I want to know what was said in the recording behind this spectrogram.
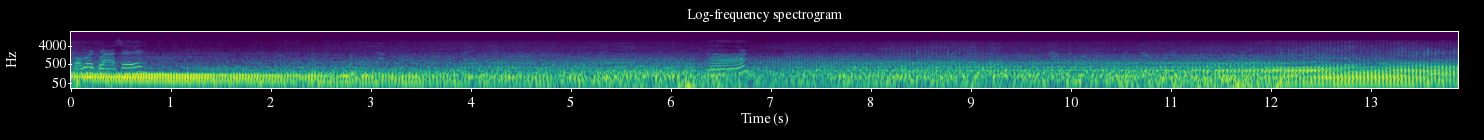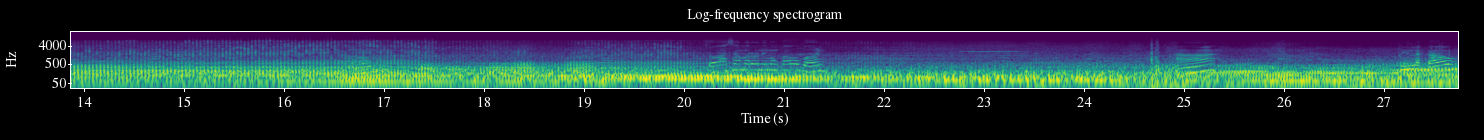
O may klase? Ha? Oh. So asa maron imong kauban? Ha? Nilakaw?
